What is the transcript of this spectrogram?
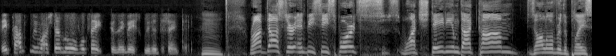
they probably watched that Louisville tape because they basically did the same thing. Hmm. Rob Dauster, NBC Sports, watchstadium.com. He's all over the place,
